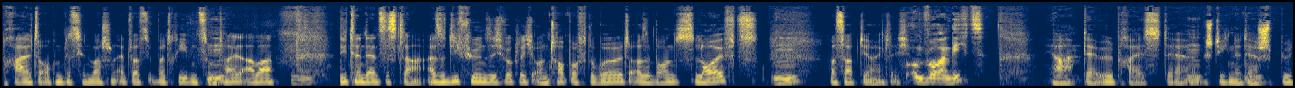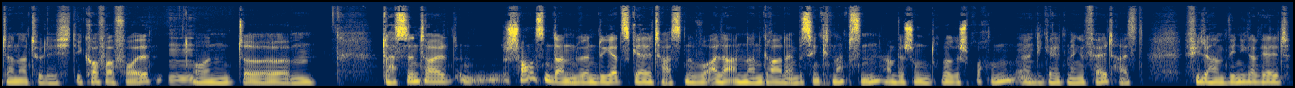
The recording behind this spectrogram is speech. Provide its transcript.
Prahlte auch ein bisschen, war schon etwas übertrieben zum mhm. Teil, aber mhm. die Tendenz ist klar. Also die fühlen sich wirklich on top of the world. Also bei uns läuft's. Mhm. Was habt ihr eigentlich? Und woran liegt's? ja, der Ölpreis, der mhm. gestiegene, der mhm. spült dann natürlich die Koffer voll. Mhm. Und ähm, das sind halt Chancen dann, wenn du jetzt Geld hast, ne, wo alle anderen gerade ein bisschen knapsen, haben wir schon drüber gesprochen. Äh, die Geldmenge fällt, heißt, viele haben weniger Geld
